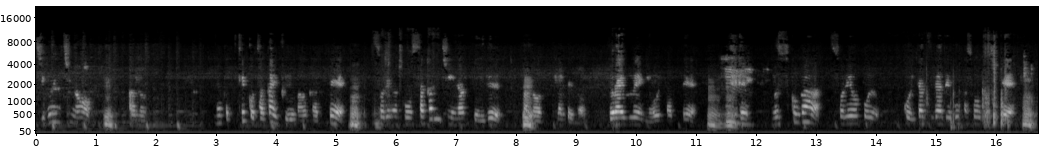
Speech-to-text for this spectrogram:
自分家の、うんあの、なんか結構高い車を買って、うん。それがこう坂道になっている、うんあの、なんていうの、ドライブウェイに置いてあって。で、息子がそれをこう、こういたずらで動かそうとして、うん。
